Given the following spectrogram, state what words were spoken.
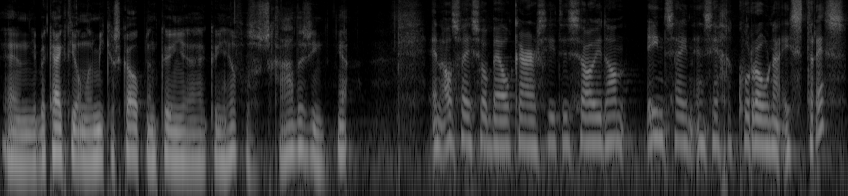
en je bekijkt die onder een microscoop, dan kun je, kun je heel veel schade zien. Ja. En als wij zo bij elkaar zitten, zou je dan eens zijn en zeggen: corona is stress?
